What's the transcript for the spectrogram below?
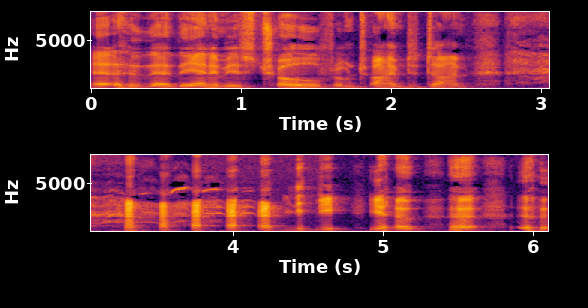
uh, the, the enemies troll from time to time. you know, uh,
